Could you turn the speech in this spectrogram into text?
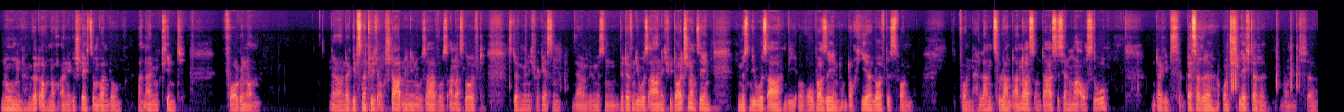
Nun wird auch noch eine Geschlechtsumwandlung an einem Kind vorgenommen. Ja, und da gibt es natürlich auch Staaten in den USA, wo es anders läuft. Das dürfen wir nicht vergessen. Ja, wir müssen, wir dürfen die USA nicht wie Deutschland sehen. Wir müssen die USA wie Europa sehen. Und auch hier läuft es von, von Land zu Land anders. Und da ist es ja nun mal auch so, und da gibt es bessere und schlechtere. Und äh,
